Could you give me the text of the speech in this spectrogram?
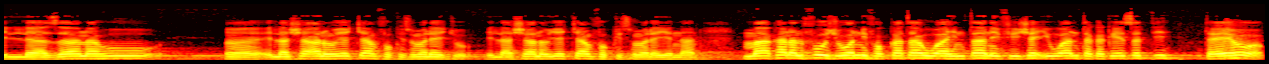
إلا زانه إلا شأنه جتان فكس ملي إلا شأنه جتان فكس ملي جنان ما كان الفوش واني فكتا واهنتان في شيء وانت ككيستي تيهو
